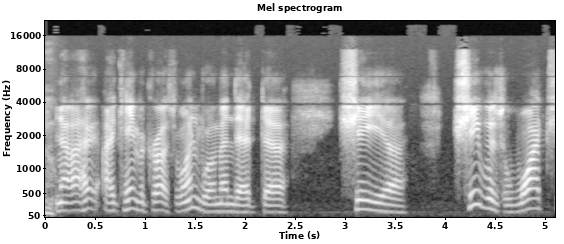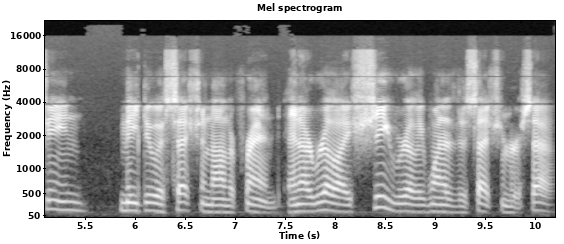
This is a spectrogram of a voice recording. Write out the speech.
Oh. Now, I, I came across one woman that uh, she uh, she was watching me do a session on a friend, and I realized she really wanted the session herself.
